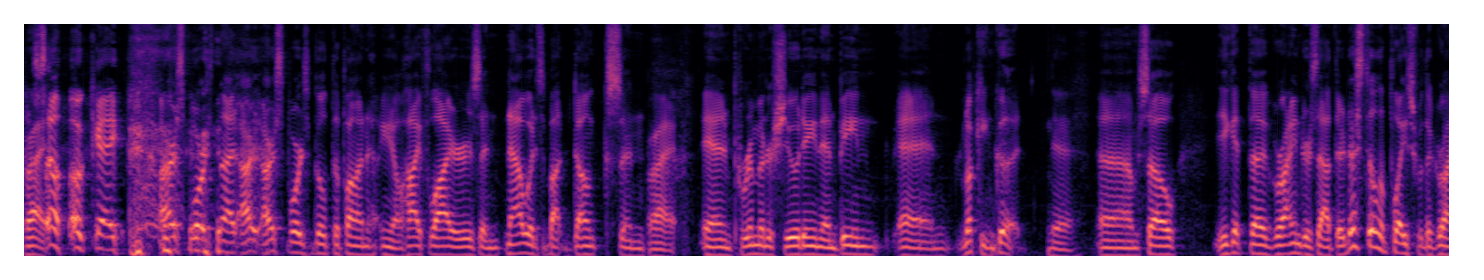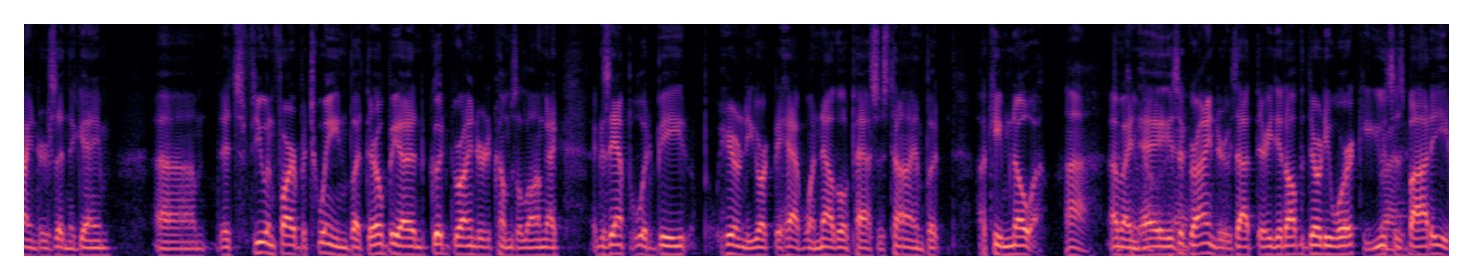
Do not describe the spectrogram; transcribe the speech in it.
right. so okay, our sport's not our, our sport's built upon you know high flyers, and now it's about dunks and Right. and perimeter shooting and being and looking good. Yeah. Um, so you get the grinders out there. There's still a place for the grinders in the game. Um, it's few and far between, but there'll be a good grinder that comes along. Like example would be here in New York, they have one now. They'll pass his time, but Joakim Noah. Ah, I mean, hey, he's a grinder. He's out there. He did all the dirty work. He used his body. He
